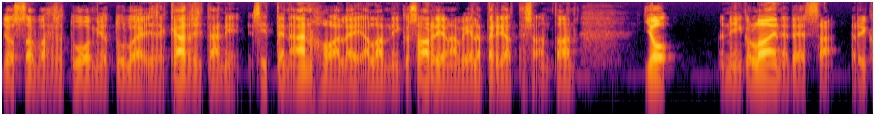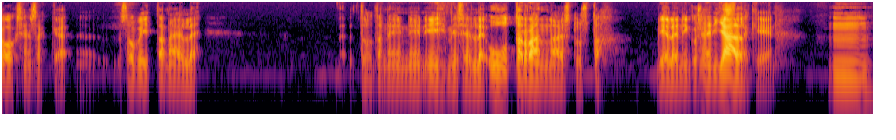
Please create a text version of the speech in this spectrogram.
jossain vaiheessa tuomio tulee ja se kärsitään, niin sitten NHL ei ala niin sarjana vielä periaatteessa antaa jo niin lain edessä rikoksensa sovittaneelle tuota niin, niin, ihmiselle uutta rangaistusta vielä niin sen jälkeen. Mm.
